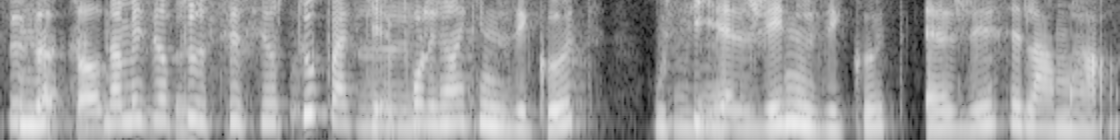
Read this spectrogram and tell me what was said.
si ça te tente, non, mais c'est surtout, c'est surtout parce que pour les gens qui nous écoutent, ou si Mhm. LG nous écoute, LG, c'est de la merde.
